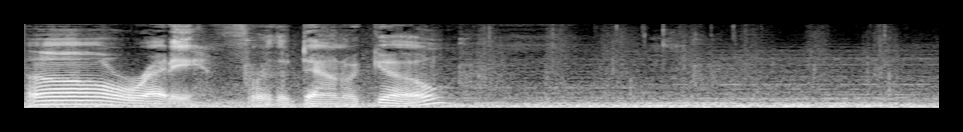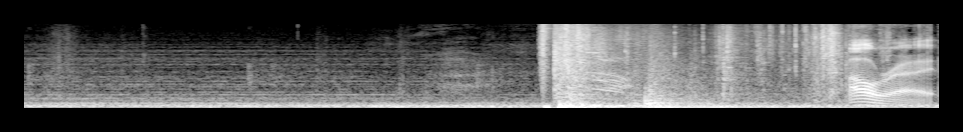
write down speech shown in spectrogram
Alrighty. Further down we go. Alright.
